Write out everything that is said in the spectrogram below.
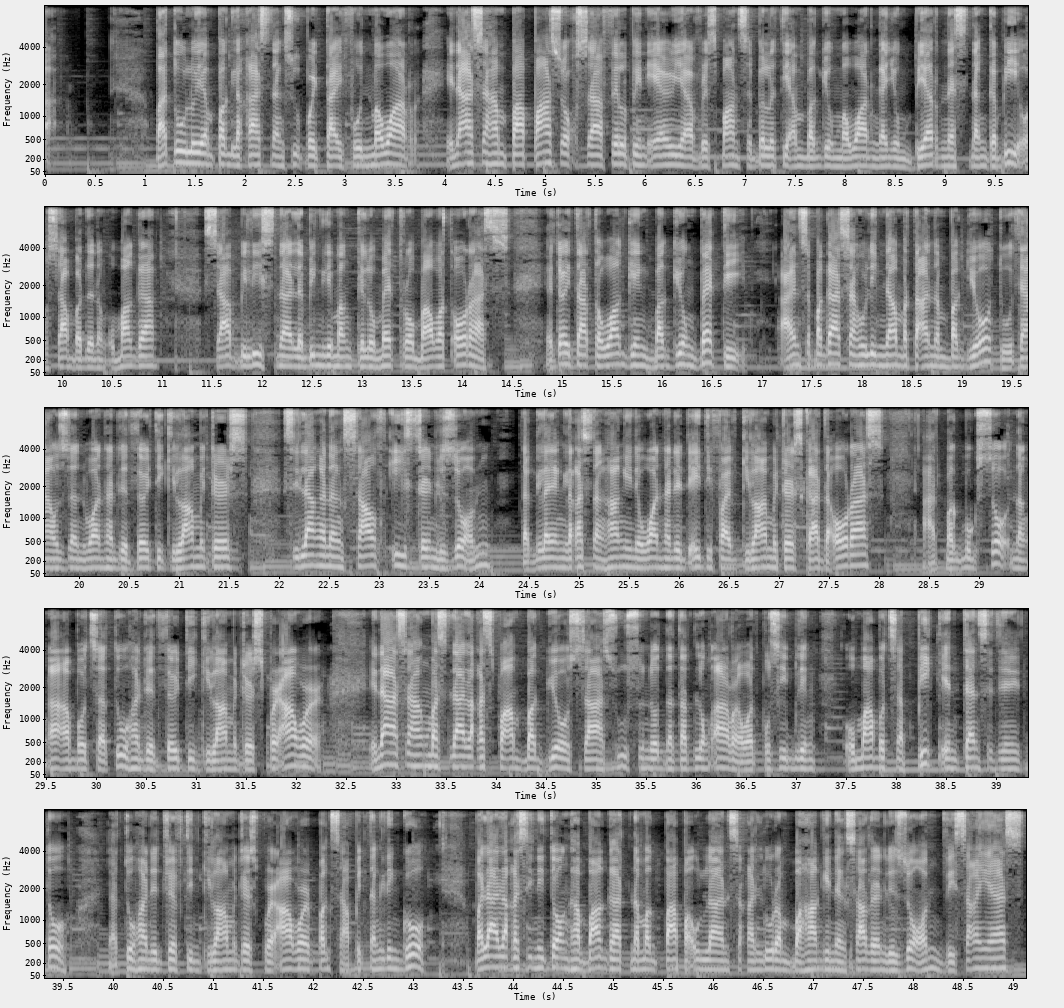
Patuloy ang paglakas ng Super Typhoon Mawar. Inaasahang papasok sa Philippine Area of Responsibility ang bagyong Mawar ngayong biyernes ng gabi o sabado ng umaga sa bilis na 15 kilometro bawat oras. Ito ay tatawaging bagyong Betty Ayon sa pag-asa huling namataan ng bagyo, 2,130 kilometers, silangan ng southeastern Luzon, taglay ang lakas ng hangin na 185 kilometers kada oras at magbugso ng aabot sa 230 kilometers per hour. Inaasahang mas lalakas pa ang bagyo sa susunod na tatlong araw at posibleng umabot sa peak intensity nito na 215 kilometers per hour pagsapit ng linggo. Palalakasin nito ang habagat na magpapaulan sa kanlurang bahagi ng Southern Luzon, Visayas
